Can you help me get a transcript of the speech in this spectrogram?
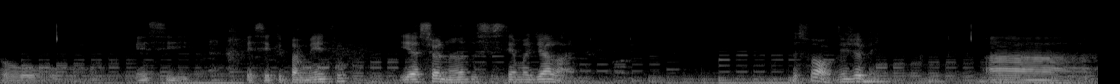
o, esse, esse equipamento e acionando o sistema de alarme. Pessoal, veja bem, a,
